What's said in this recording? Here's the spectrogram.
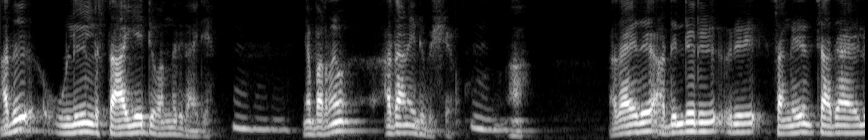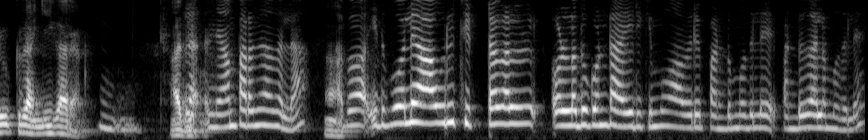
അത് ഉള്ളിലുള്ള സ്ഥായിയായിട്ട് വന്നൊരു. ഉം. ഞാൻ പറഞ്ഞു അതാണ് അതിന്റെ വിഷയം. ആ. അതായത് അതിന്റെ ഒരു ഒരു സംഗതി വെച്ചാൽ അതായാലും ഒരു അംഗീകാരമാണ് ഞാൻ പറഞ്ഞതല്ല. അപ്പൊ ഇതുപോലെ ആ ഒരു ചിട്ടകൾ ഉള്ളത് കൊണ്ടായിരിക്കുമോ അവർ പണ്ട് മുതലേ പണ്ട് കാലം മുതലേ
